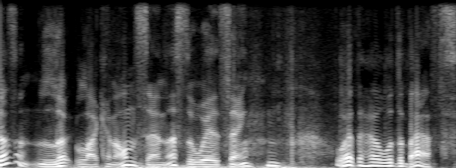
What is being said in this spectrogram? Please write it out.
Doesn't look like an onsen, that's the weird thing. Where the hell were the baths?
